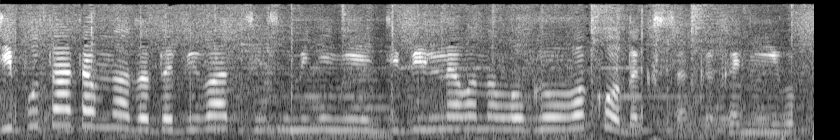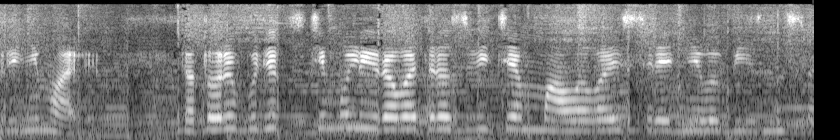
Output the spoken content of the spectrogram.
Депутатам надо добиваться изменения дебильного налогового кодекса, как они его принимали, который будет стимулировать развитие малого и среднего бизнеса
